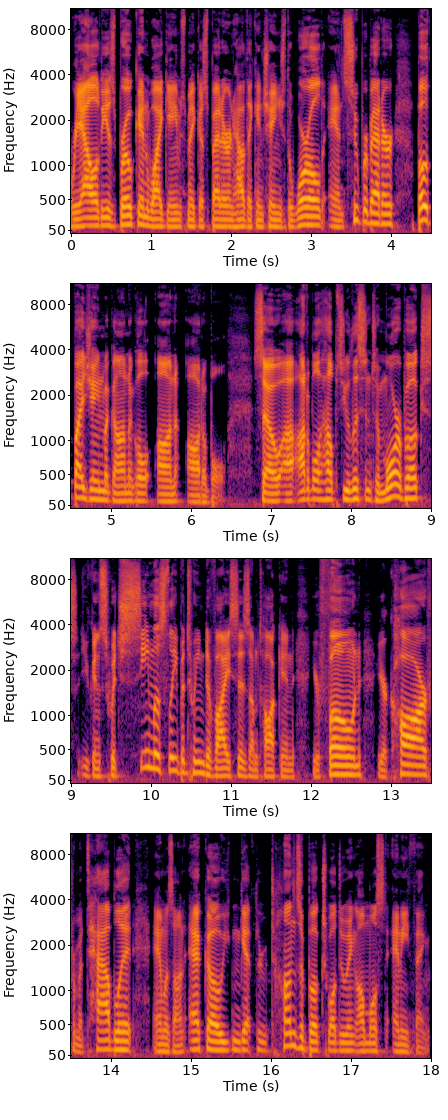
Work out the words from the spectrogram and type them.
Reality is Broken Why Games Make Us Better and How They Can Change the World and Super Better, both by Jane McGonigal on Audible. So, uh, Audible helps you listen to more books. You can switch seamlessly between devices. I'm talking your phone, your car, from a tablet, Amazon Echo. You can get through tons of books while doing almost anything.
